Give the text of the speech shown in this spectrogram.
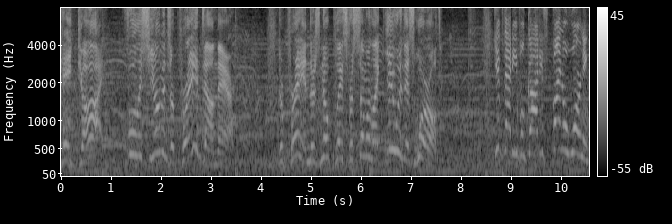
Hey, God! Foolish humans are praying down there! They're praying there's no place for someone like you in this world! Give that evil god his final warning!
